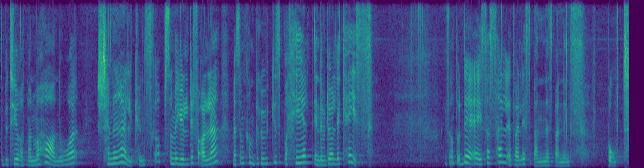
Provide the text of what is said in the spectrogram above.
Det betyr at man må ha noe generell kunnskap som er gyldig for alle, men som kan brukes på helt individuelle case. Og Det er i seg selv et veldig spennende spenningspunkt.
